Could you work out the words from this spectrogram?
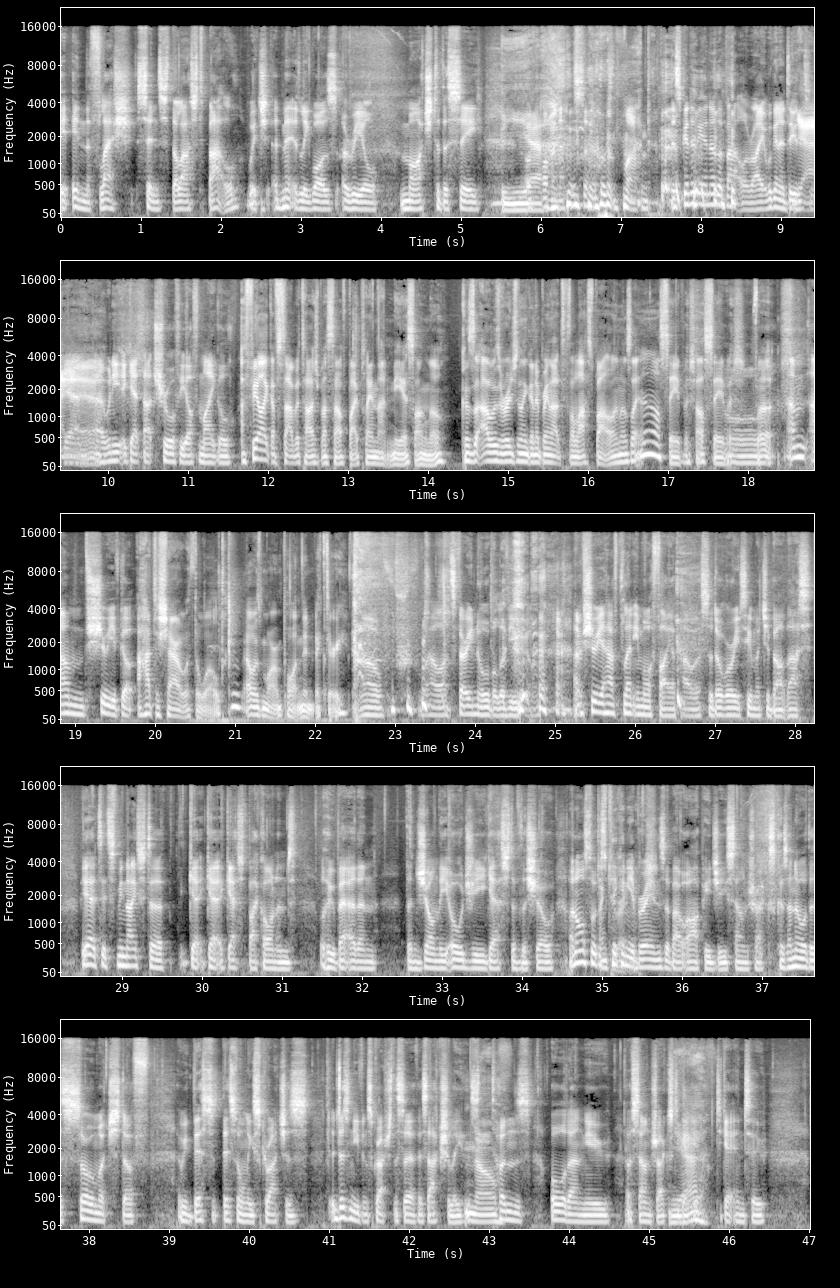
in the flesh since the last battle, which admittedly was a real march to the sea Yeah. of, of an episode. Man, There's going to be another battle, right? We're going to do this Yeah, again. yeah, yeah. Uh, we need to get that trophy off Michael. I feel like I've sabotaged myself by playing that Nier song though, because I was originally going to bring that to the last battle, and I was like, oh, I'll save it. I'll save it. Oh. But I'm I'm sure you've got I had to share it with the world. That was more important than victory. Oh, well, that's very noble of you, John. I'm sure you have plenty more firepower, so don't worry too much about that. But yeah, it's, it's been nice to get get a guest back on, and well, who better than than John, the OG guest of the show, and also just Thank picking very your much. brains about RPG soundtracks because I know there's so much stuff. I mean, this this only scratches. It doesn't even scratch the surface. Actually, There's No. tons old and new of soundtracks to Yeah. get to get into.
